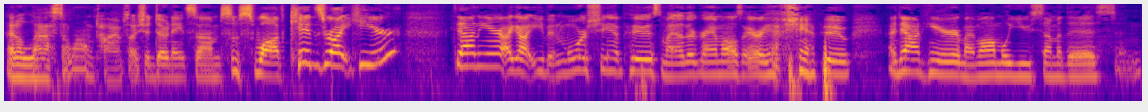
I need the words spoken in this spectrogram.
that'll last a long time. So I should donate some. Some Suave Kids right here. Down here, I got even more shampoos. My other grandma's area of shampoo. And down here, my mom will use some of this, and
